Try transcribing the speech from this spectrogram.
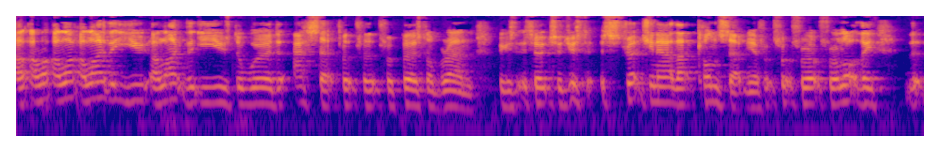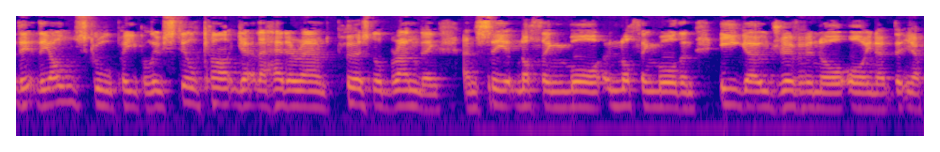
I, I, like, I like that you I like that you used the word asset for, for, for personal brand because so, so just stretching out that concept you know for, for, for a lot of the, the the old school people who still can't get their head around personal branding and see it nothing more nothing more than ego driven or, or you know the, you know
